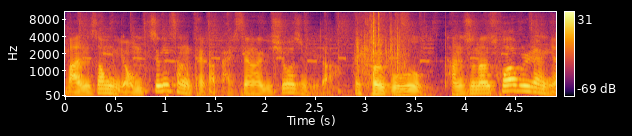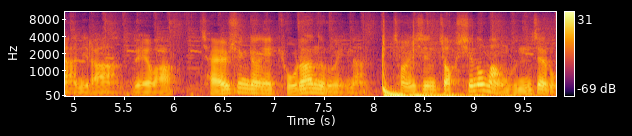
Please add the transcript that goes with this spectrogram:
만성 염증 상태가 발생하기 쉬워집니다. 결국 단순한 소화불량이 아니라 뇌와 자율신경의 교란으로 인한 전신적 신호망 문제로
